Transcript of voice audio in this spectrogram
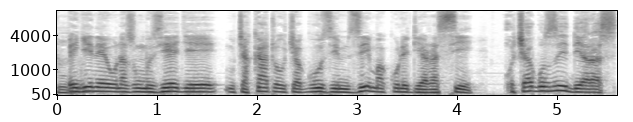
Hmm, pengine unazungumzieje mchakato wa uchaguzi mzima kule DRC? Uchaguzi DRC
